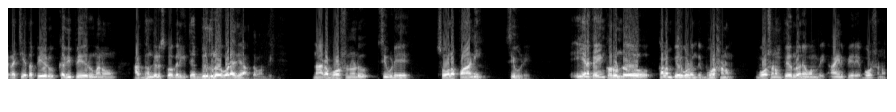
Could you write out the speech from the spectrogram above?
రచయిత పేరు కవి పేరు మనం అర్థం తెలుసుకోగలిగితే బిరుదులో కూడా అదే అర్థం ఉంది. నాగభూషణుడు శివుడే సోలపాణి శివుడే. ఈయనకి ఇంకో రెండో కలం పేరు కూడా ఉంది భూషణం. భూషణం పేరులోనే ఉంది ఆయన పేరే భూషణం.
